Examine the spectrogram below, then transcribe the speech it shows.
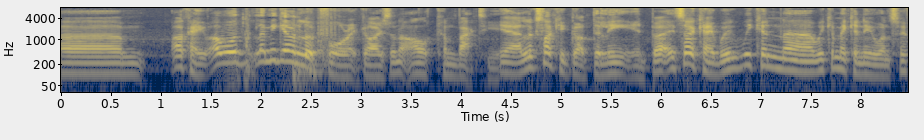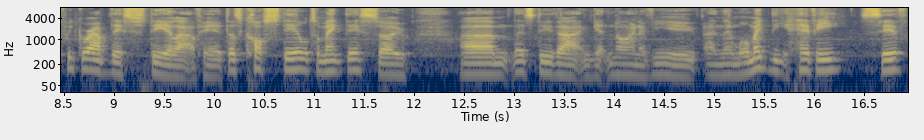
Um, Okay, oh, well, let me go and look for it, guys, and I'll come back to you. Yeah, it looks like it got deleted, but it's okay. We we can uh, we can make a new one. So if we grab this steel out of here, it does cost steel to make this, so um, let's do that and get nine of you, and then we'll make the heavy sieve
